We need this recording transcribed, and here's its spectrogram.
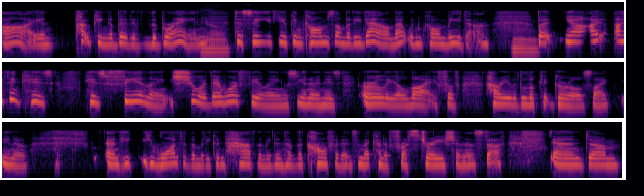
eye and poking a bit of the brain Yeah. to see if you can calm somebody down. That wouldn't calm me down. Mm. But yeah, I, I think his his feeling, sure, there were feelings, you know, in his earlier life of how he would look at girls like, you know, and he, he wanted them, but he couldn't have them. He didn't have the confidence and that kind of frustration and stuff. And um,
